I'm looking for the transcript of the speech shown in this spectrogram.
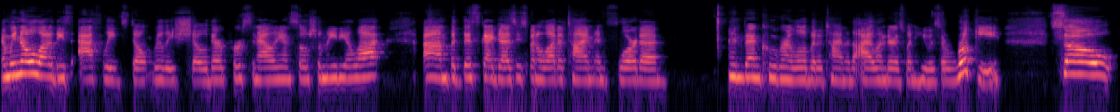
And we know a lot of these athletes don't really show their personality on social media a lot. Um, but this guy does. He spent a lot of time in Florida in Vancouver, a little bit of time in the Islanders when he was a rookie. So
